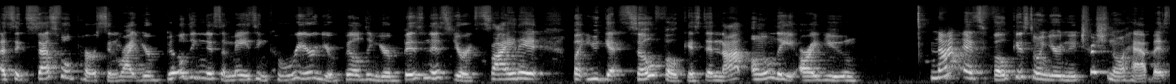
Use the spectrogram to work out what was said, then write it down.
a successful person, right? You're building this amazing career, you're building your business, you're excited, but you get so focused and not only are you not as focused on your nutritional habits,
